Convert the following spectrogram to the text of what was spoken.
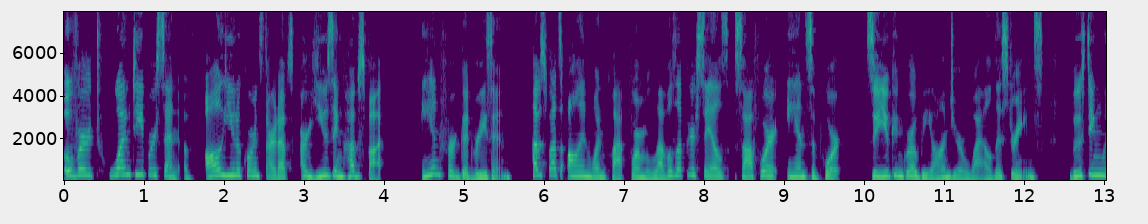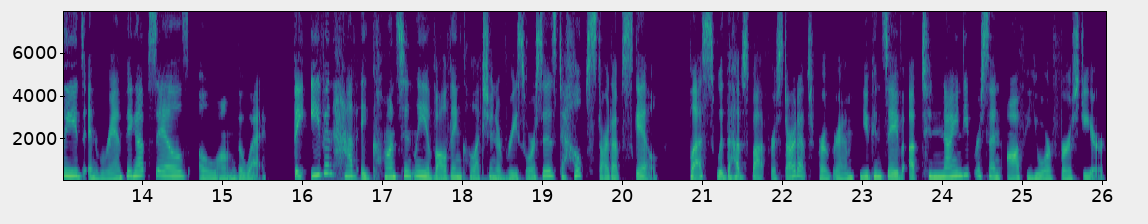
Over 20% of all unicorn startups are using HubSpot, and for good reason. HubSpot's all in one platform levels up your sales, software, and support so you can grow beyond your wildest dreams, boosting leads and ramping up sales along the way. They even have a constantly evolving collection of resources to help startups scale. Plus, with the HubSpot for Startups program, you can save up to 90% off your first year.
